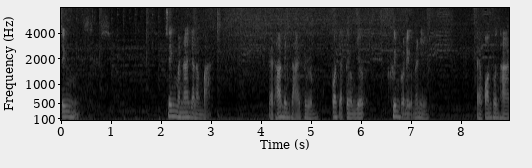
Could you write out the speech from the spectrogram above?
ซึ่ง ซึ่งมันน่าจะลำบาก แต่ถ้าเป็นสายเติมก็จะเติมเยอะขึ้นกว่าเดิมนั่นเอง แต่ความทนทาน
